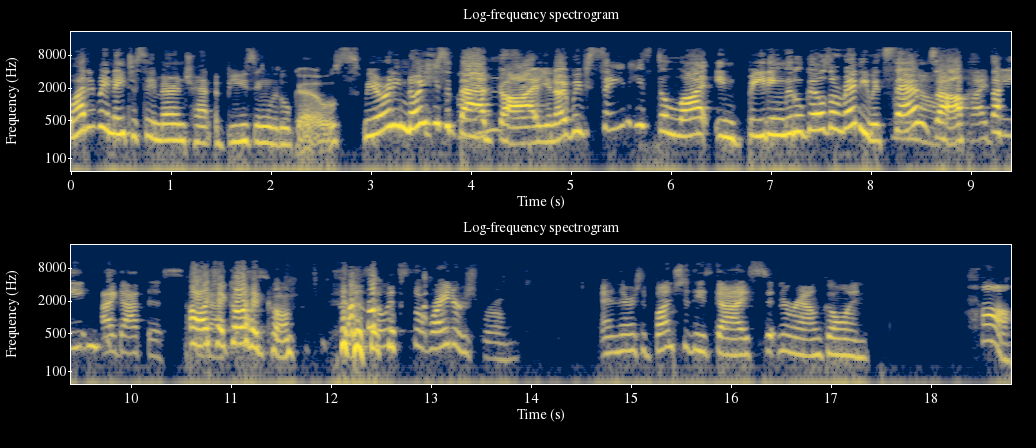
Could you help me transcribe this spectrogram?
Why did we need to see Meryn Trant abusing little girls? We already know he's a bad guy, you know. We've seen his delight in beating little girls already with Sansa. I, YG, I got this. Oh, I okay, go this. ahead, Con. So it's the writer's room. and there's a bunch of these guys sitting around going, huh,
